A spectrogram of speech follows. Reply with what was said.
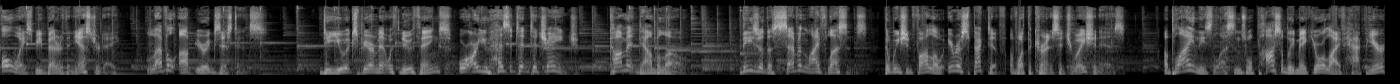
Always be better than yesterday. Level up your existence. Do you experiment with new things or are you hesitant to change? Comment down below. These are the seven life lessons that we should follow irrespective of what the current situation is. Applying these lessons will possibly make your life happier,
